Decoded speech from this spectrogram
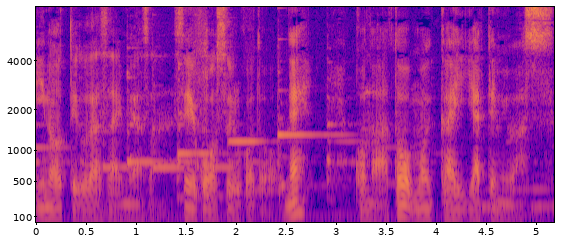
祈ってください皆さん。成功することをね。この後もう一回やってみます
